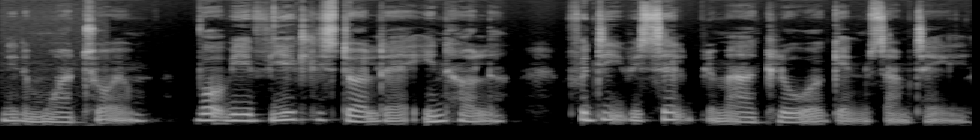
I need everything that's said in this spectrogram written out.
afsnit af Moratorium, hvor vi er virkelig stolte af indholdet, fordi vi selv blev meget klogere gennem samtalen.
